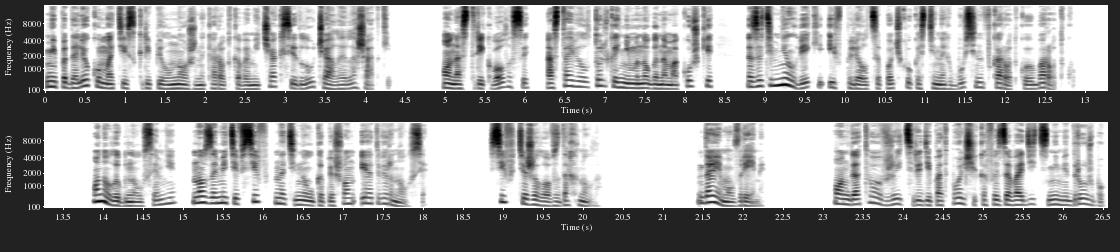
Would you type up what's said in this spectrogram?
Неподалеку Мати скрепил ножны короткого меча к седлу чалой лошадки. Он остриг волосы, оставил только немного на макушке, затемнил веки и вплел цепочку костяных бусин в короткую бородку. Он улыбнулся мне, но, заметив Сив, натянул капюшон и отвернулся. Сив тяжело вздохнула. Дай ему время. Он готов жить среди подпольщиков и заводить с ними дружбу,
